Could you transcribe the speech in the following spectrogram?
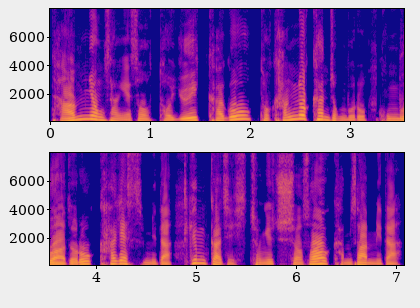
다음 영상에서 더 유익하고 더 강력한 정보로 공부하도록 하겠습니다. 지금까지 시청해 주셔서 감사합니다.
